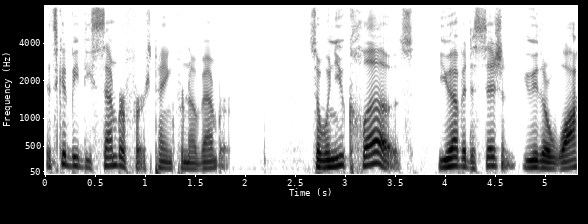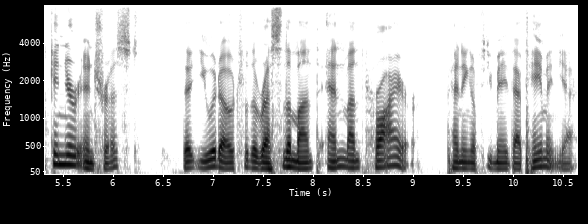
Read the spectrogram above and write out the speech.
It's going to be December 1st, paying for November. So when you close, you have a decision. You either walk in your interest that you would owe for the rest of the month and month prior, depending if you made that payment yet.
